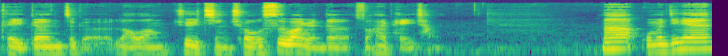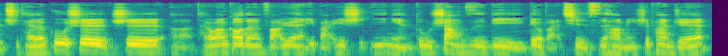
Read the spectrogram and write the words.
可以跟这个老王去请求四万元的损害赔偿。那我们今天取材的故事是呃台湾高等法院一百一十一年度上字第六百七十四号民事判决。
